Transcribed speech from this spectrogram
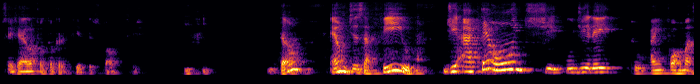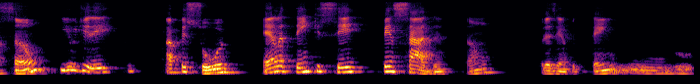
seja ela fotografia textual, seja, enfim. Então, é um desafio de até onde o direito à informação e o direito à pessoa ela tem que ser pensada. Então, por exemplo, tem o,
